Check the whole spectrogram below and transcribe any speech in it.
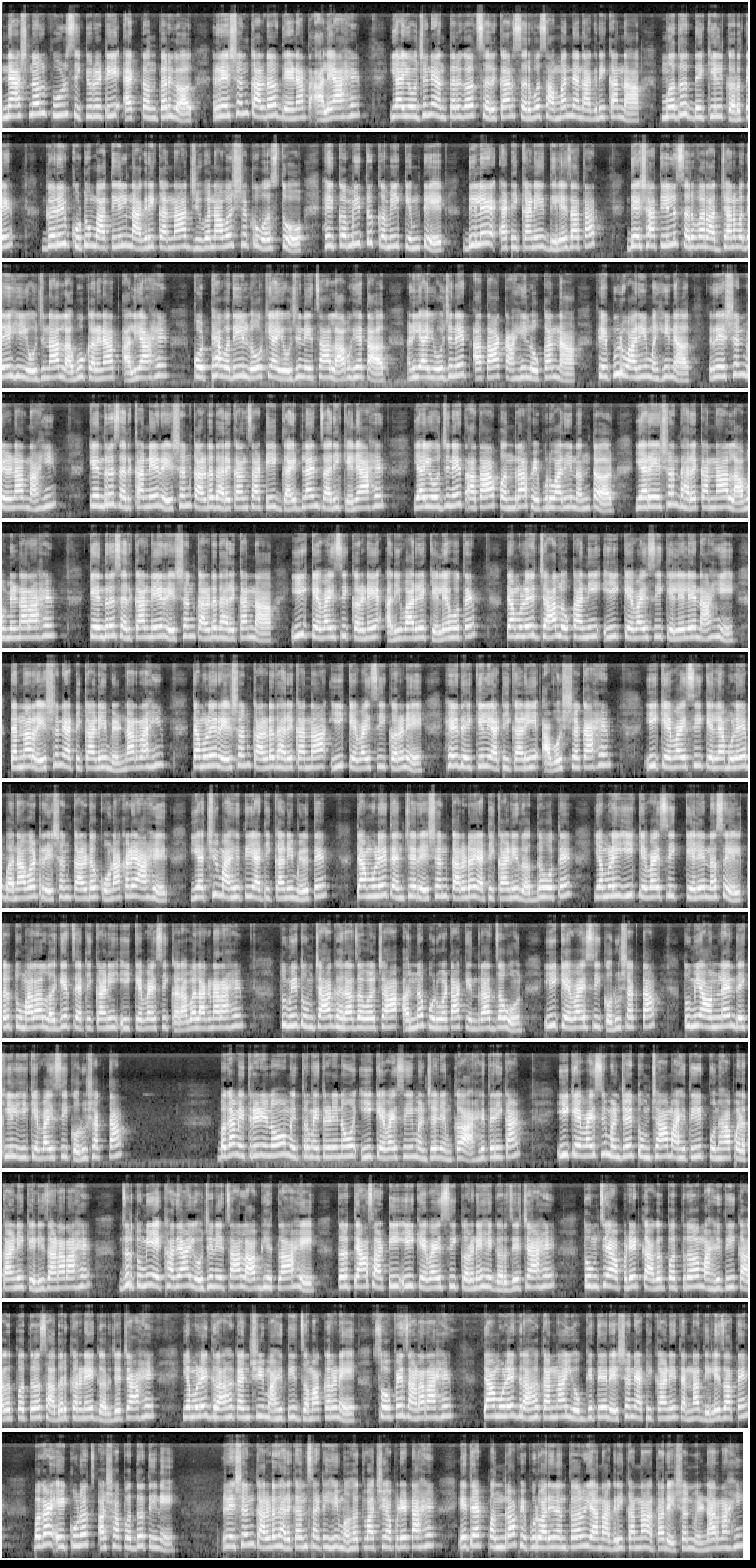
नॅशनल फूड सिक्युरिटी ॲक्ट अंतर्गत रेशन कार्ड देण्यात आले आहे. या योजनेअंतर्गत सरकार सर्वसामान्य नागरिकांना मदत देखील करते. गरीब कुटुंबातील नागरिकांना जीवनावश्यक वस्तू हे कमीत कमी किमतीत दिले या ठिकाणी दिले जातात. देशातील सर्व राज्यांमध्ये ही योजना लागू करण्यात आली आहे. कोट्यावधी लोक या योजनेचा लाभ घेतात आणि या योजनेत आता काही लोकांना फेब्रुवारी महिन्यात रेशन मिळणार नाही. केंद्र सरकारने रेशन कार्डधारकांसाठी गाईडलाईन जारी केल्या आहेत. या योजनेत आता पंधरा फेब्रुवारी नंतर या रेशन धारकांना लाभ मिळणार आहे. केंद्र सरकारने रेशन कार्ड धारकांना ई के वाय सी करणे अनिवार्य केले होते. त्यामुळे ज्या लोकांनी ई के वाय सी केलेले नाही त्यांना रेशन या ठिकाणी मिळणार नाही. त्यामुळे रेशन कार्डधारकांना ई के वाय सी करणे हे देखील या ठिकाणी आवश्यक आहे. ई के वाय सी केल्यामुळे बनावट रेशन कार्ड कोणाकडे आहेत याची माहिती या ठिकाणी मिळते. त्यामुळे त्यांचे रेशन कार्ड या ठिकाणी रद्द होते. यामुळे ई के वाय सी केले नसेल तर तुम्हाला लगेच या ठिकाणी ई के वाय सी करावं लागणार आहे. तुम्ही तुमच्या घराजवळच्या अन्न पुरवठा केंद्रात जाऊन ई के वाय सी करू शकता. तुम्ही ऑनलाईन देखील ई के वाय सी करू शकता. बघा मैत्रिणीनो मित्रमैत्रिणीनो ई के वाय सी म्हणजे नेमकं आहे तरी काय? ई के वाय सी म्हणजे तुमच्या माहितीत पुन्हा पडताळणी केली जाणार आहे. जर तुम्ही एखाद्या योजनेचा लाभ घेतला आहे तर त्यासाठी ई के वाय सी करणे हे गरजेचे आहे. तुमचे अपडेट कागदपत्र माहिती कागदपत्र सादर करणे गरजेचे आहे. यामुळे ग्राहकांची माहिती जमा करणे सोपे जाणार आहे. त्यामुळे ग्राहकांना योग्य ते रेशन या ठिकाणी त्यांना दिले जाते. बघा एकूणच अशा पद्धतीने रेशन कार्डधारकांसाठी ही महत्त्वाची अपडेट आहे. येत्या पंधरा फेब्रुवारीनंतर या नागरिकांना आता रेशन मिळणार नाही.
